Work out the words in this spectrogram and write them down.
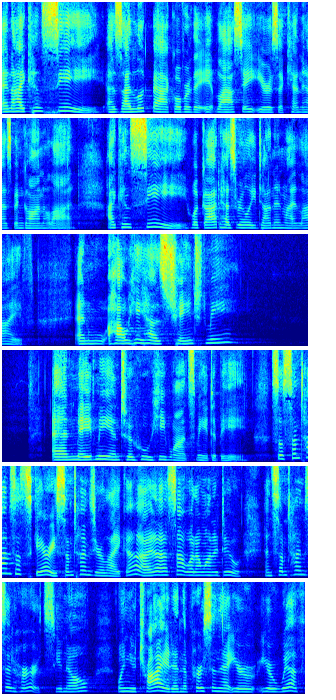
And I can see as I look back over the eight, last eight years that Ken has been gone a lot, I can see what God has really done in my life and how He has changed me and made me into who He wants me to be. So sometimes it's scary. Sometimes you're like, oh, that's not what I want to do. And sometimes it hurts, you know, when you try it and the person that you're, you're with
